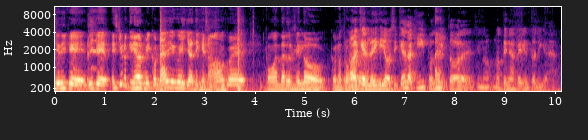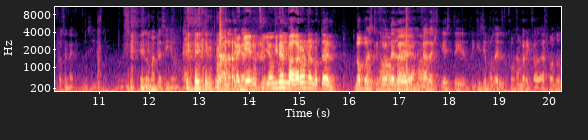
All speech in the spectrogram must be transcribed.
yo dije, dije, es que yo no quería dormir con nadie, güey. Yo dije, no, güey, ¿cómo andar durmiendo con otro No, es que le dije yo, si quedas aquí, pues ahí todo, eh, si no, no tenía feria, entonces dije, ah, pues en el sillón. Y lo mandé al sillón. No, no te Me quedé en un sillón, ¿Quiénes pagaron el hotel? No, pues es que fue donde la, cada, este, que hicimos el, ¿cómo se llama? Recaudar fondos.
